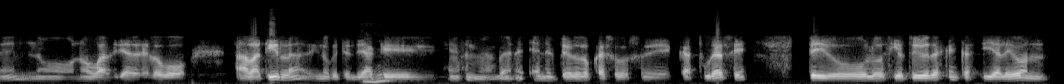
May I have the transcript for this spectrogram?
¿eh? no, no valdría desde luego abatirla, sino que tendría que, en el peor de los casos, eh, capturarse. Pero lo cierto y verdad es que en Castilla y León,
